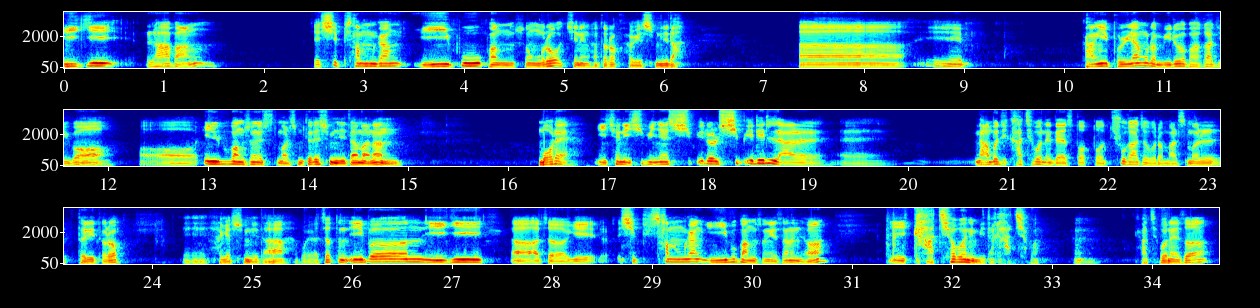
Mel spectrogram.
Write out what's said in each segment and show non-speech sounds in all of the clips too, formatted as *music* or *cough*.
이기 라방 제13강 2부 방송으로 진행하도록 하겠습니다. 아, 이 강의 분량으로 미뤄봐가지고, 어, 일부 방송에서도 말씀드렸습니다만은, 모레 2022년 11월 11일 날, 에, 나머지 가처분에 대해서도 또 추가적으로 말씀을 드리도록 예, 하겠습니다. 어쨌든 이번 2기, 어, 저기, 13강 2부 방송에서는요, 이 가처분입니다. 가처분. 음, 가처분에서,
